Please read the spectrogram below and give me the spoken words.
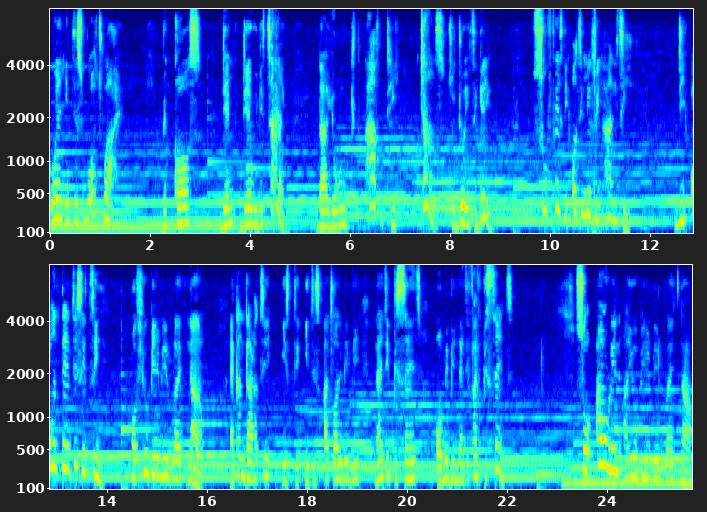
when it is worthwhile because then there will be time that you won't have the chance to do it again. So face the ultimate reality, the authenticity of you being me right now. I can't guarantee it is actually maybe 90% or maybe 95%. So, how real are you being real right now?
